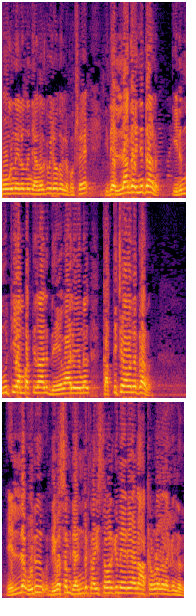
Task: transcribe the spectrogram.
പോകുന്നതിലൊന്നും ഞങ്ങൾക്ക് വിരോധമല്ല. പക്ഷേ ഇതെല്ലാം കഴിഞ്ഞിട്ടാണ്. ഇരുന്നൂറ്റി അമ്പത്തിനാല് ദേവാലയങ്ങൾ കത്തിച്ചു കളഞ്ഞിട്ടാണ്. എല്ലാ ഒരു ദിവസം രണ്ട് ക്രൈസ്തവർക്ക് നേരെയാണ് ആക്രമണം നടക്കുന്നത്.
